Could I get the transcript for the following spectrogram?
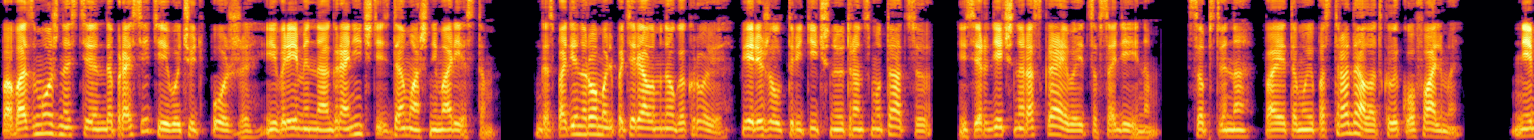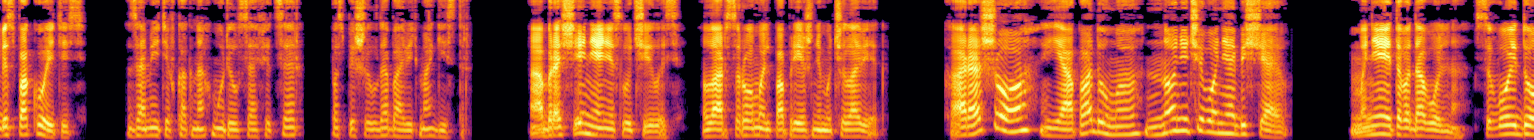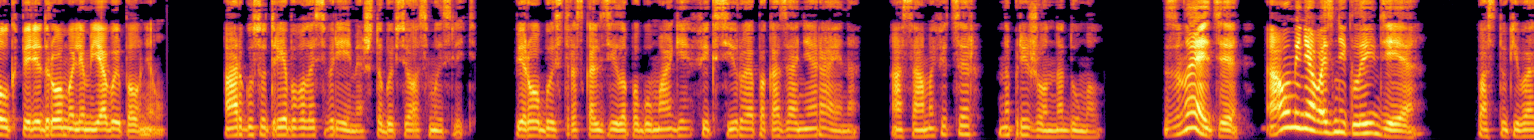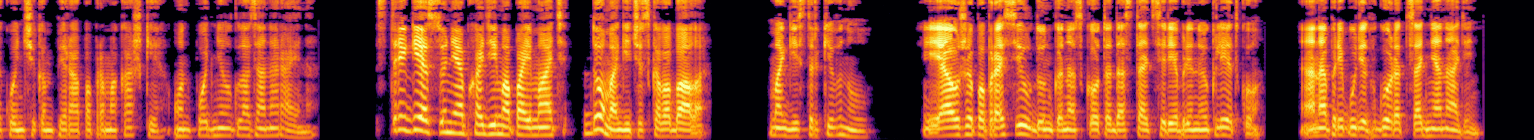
По возможности допросите его чуть позже и временно ограничьтесь домашним арестом. Господин Ромаль потерял много крови, пережил третичную трансмутацию и сердечно раскаивается в содеянном. Собственно, поэтому и пострадал от клыков Альмы. Не беспокойтесь. Заметив, как нахмурился офицер, поспешил добавить магистр. Обращения не случилось. Ларс Ромель по-прежнему человек. Хорошо, я подумаю, но ничего не обещаю. Мне этого довольно. Свой долг перед Ромелем я выполнил. Аргусу требовалось время, чтобы все осмыслить. Перо быстро скользило по бумаге, фиксируя показания Райана, а сам офицер напряженно думал. «Знаете, а у меня возникла идея!» Постукивая кончиком пера по промокашке, он поднял глаза на Райана. «Стригессу необходимо поймать до магического бала!» Магистр кивнул. «Я уже попросил Дункана Скотта достать серебряную клетку. Она прибудет в город со дня на день».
